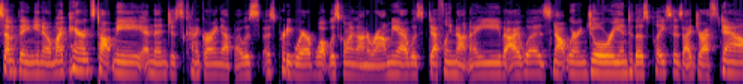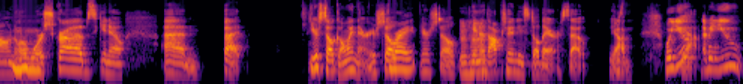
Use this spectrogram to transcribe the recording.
something you know my parents taught me and then just kind of growing up i was i was pretty aware of what was going on around me. I was definitely not naive. I was not wearing jewelry into those places. I dressed down or Mhm. wore scrubs you know um but you're still going there. You're still Right. you're still you know the opportunity is still there. So Yeah. Well, you, Yeah. I mean, you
